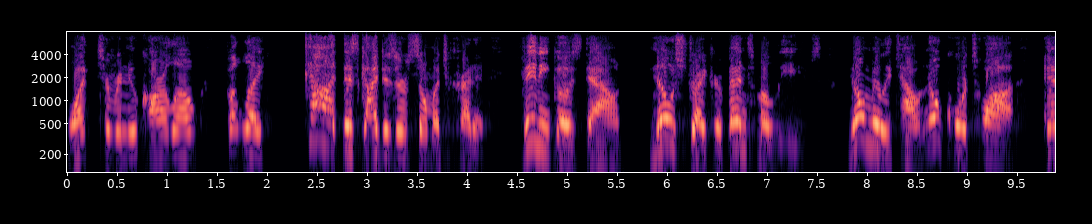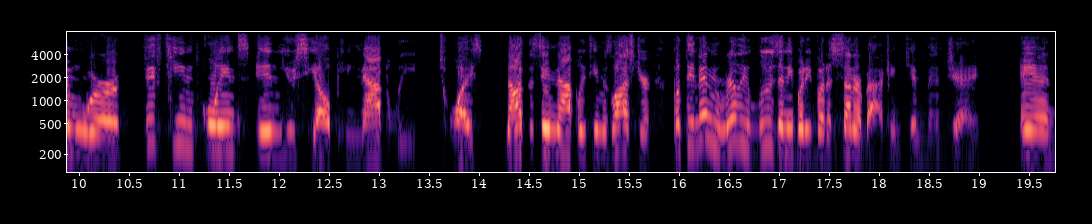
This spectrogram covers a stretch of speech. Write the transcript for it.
want to renew Carlo, but like God, this guy deserves so much credit. Vinny goes down, no striker, Benzema leaves, no Militao, no Courtois, and we're 15 points in UCL beating Napoli twice. Not the same Napoli team as last year, but they didn't really lose anybody but a center back in Kim Min Jae. And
